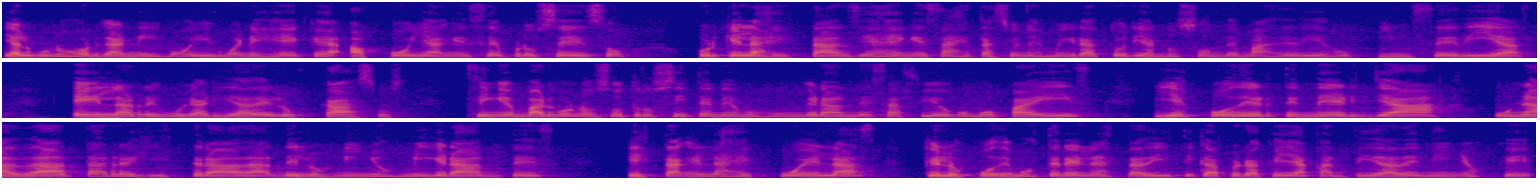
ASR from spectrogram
y algunos organismos y ONG que apoyan ese proceso porque las estancias en esas estaciones migratorias no son de más de 10 o 15 días en la regularidad de los casos. Sin embargo, nosotros sí tenemos un gran desafío como país y es poder tener ya una data registrada de los niños migrantes que están en las escuelas, que los podemos tener en la estadística, pero aquella cantidad de niños que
